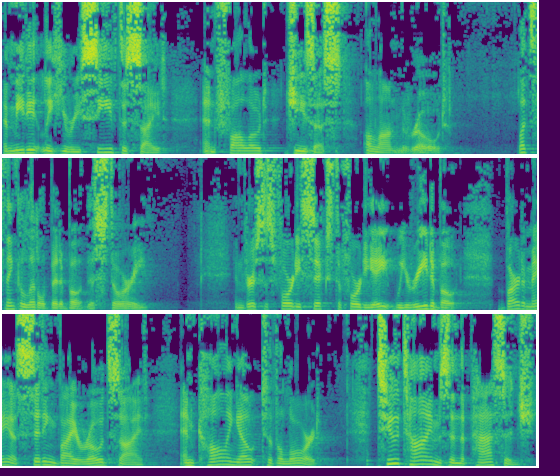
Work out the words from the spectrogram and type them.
Immediately he received his sight and followed Jesus along the road. Let's think a little bit about this story. In verses 46 to 48, we read about Bartimaeus sitting by a roadside and calling out to the Lord. Two times in the passage,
